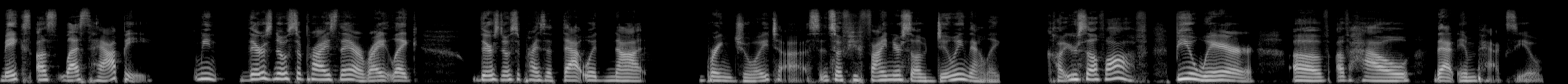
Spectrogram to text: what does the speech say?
makes us less happy. I mean, there's no surprise there, right? Like, there's no surprise that that would not bring joy to us. And so if you find yourself doing that, like, cut yourself off. Be aware of of how that impacts you.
